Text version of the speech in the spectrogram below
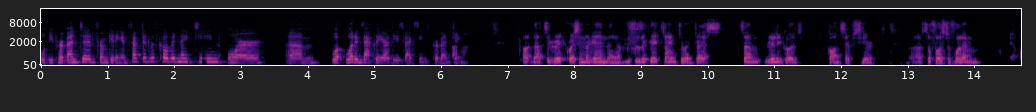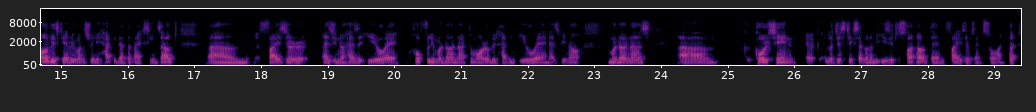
will be prevented from getting infected with COVID 19 or um, what, what exactly are these vaccines preventing? Uh, that's a great question. Again, uh, this is a great time to address some really good concepts here. Uh, so first of all, I'm obviously everyone's really happy that the vaccine's out. Um, Pfizer, as you know, has an EUA. Hopefully, Moderna tomorrow will have an EUA, and as we know, Moderna's um, cold chain uh, logistics are going to be easier to sort out than Pfizer's and so on. But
